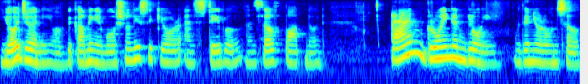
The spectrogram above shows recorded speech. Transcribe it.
your journey of becoming emotionally secure and stable and self partnered and growing and glowing within your own self.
